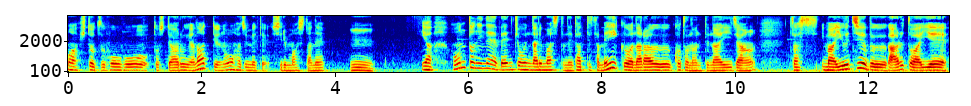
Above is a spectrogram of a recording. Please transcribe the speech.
まあ一つ方法としてあるんやなっていうのを初めて知りましたね。うん。いや本当にね勉強になりましたね。だってさメイクを習うことなんてないじゃん。雑誌今 YouTube があるとはいえ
